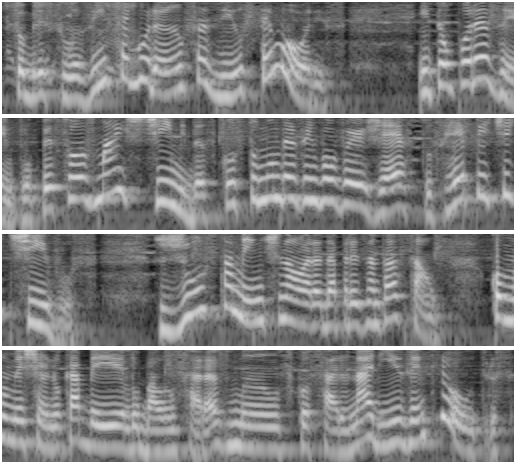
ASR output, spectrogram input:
sobre suas inseguranças e os temores. Então, por exemplo, pessoas mais tímidas costumam desenvolver gestos repetitivos, justamente na hora da apresentação, como mexer no cabelo, balançar as mãos, coçar o nariz, entre outros.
